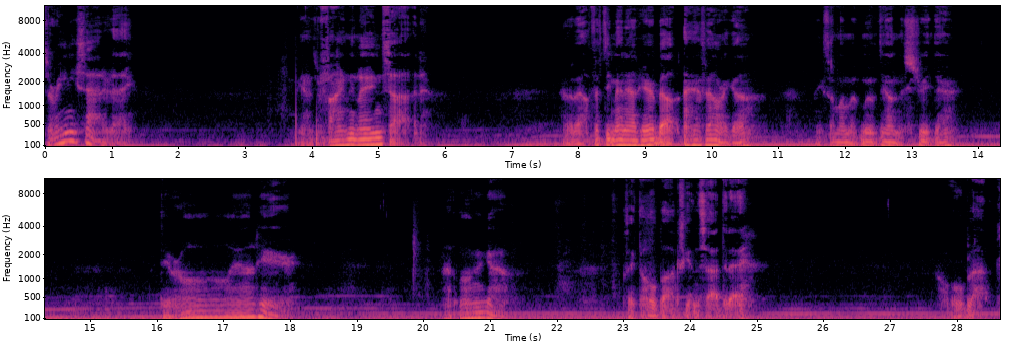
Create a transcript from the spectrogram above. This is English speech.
it's a rainy Saturday. You guys are finally laid inside. Had about 50 men out here about a half hour ago. I think some of them have moved down the street there. They were all out here not long ago. Looks like the whole block's getting inside today. Whole block.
